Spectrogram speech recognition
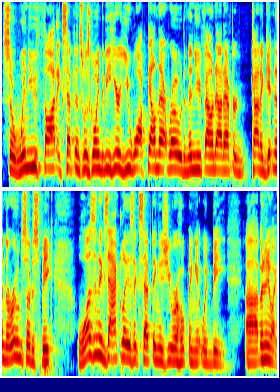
so when you thought acceptance was going to be here, you walked down that road, and then you found out after kind of getting in the room, so to speak, wasn't exactly as accepting as you were hoping it would be. Uh, but anyway,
